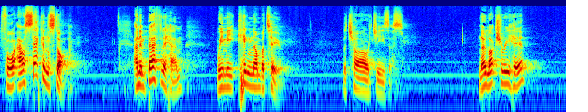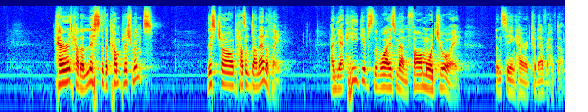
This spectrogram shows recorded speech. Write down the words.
for our second stop. And in Bethlehem, we meet king number two, the child Jesus. No luxury here. Herod had a list of accomplishments. This child hasn't done anything. And yet he gives the wise men far more joy than seeing Herod could ever have done.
